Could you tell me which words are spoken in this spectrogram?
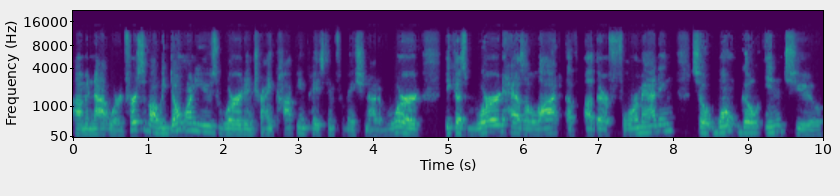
um, and not Word. First of all, we don't want to use Word and try and copy and paste information out of Word because Word has a lot of other formatting, so it won't go into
